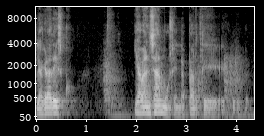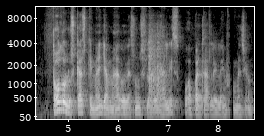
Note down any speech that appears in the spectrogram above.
le agradezco. Y avanzamos en la parte. Todos los casos que me han llamado de asuntos laborales, voy a pasarle la información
